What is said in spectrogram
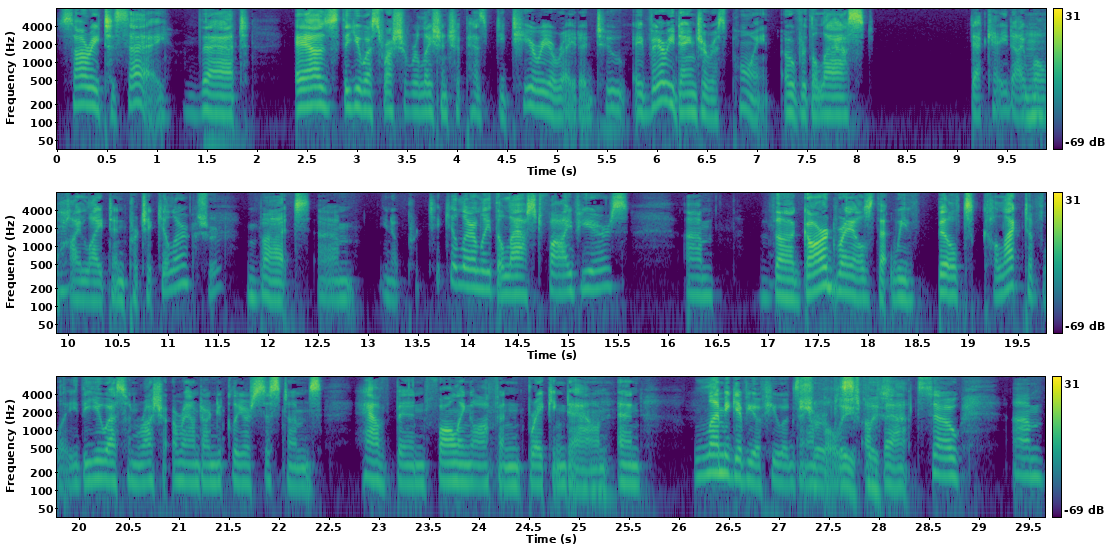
sorry to say that as the U.S. Russia relationship has deteriorated to a very dangerous point over the last decade, I will highlight in particular. Sure. But, um, you know, particularly the last five years, um, the guardrails that we've built collectively, the U.S. and Russia, around our nuclear systems have been falling off and breaking down. And let me give you a few examples please, of please. that. So, um,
